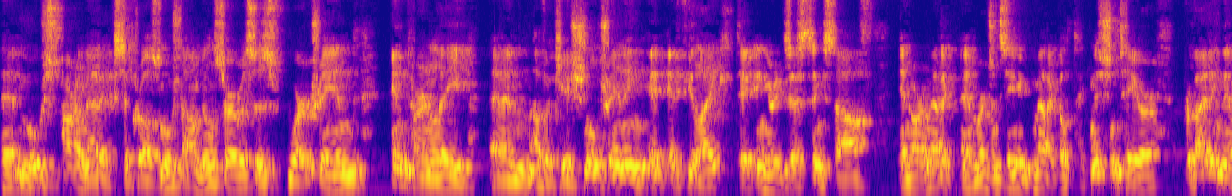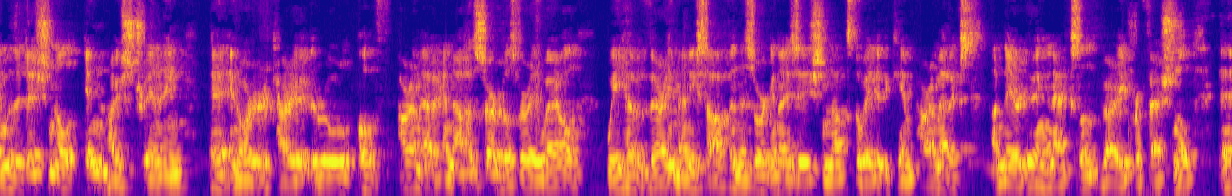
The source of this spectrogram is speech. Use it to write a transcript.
uh, most paramedics across most ambulance services were trained internally, um, a vocational training, if you like, taking your existing staff in our medic, emergency medical technician tier, providing them with additional in-house training uh, in order to carry out the role of paramedic, and that has served us very well. We have very many staff in this organisation. That's the way they became paramedics, and they are doing an excellent, very professional uh,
